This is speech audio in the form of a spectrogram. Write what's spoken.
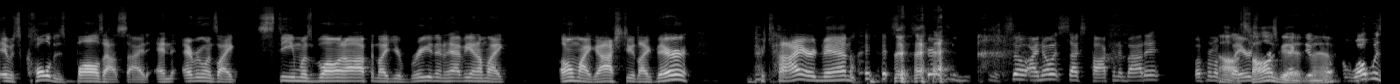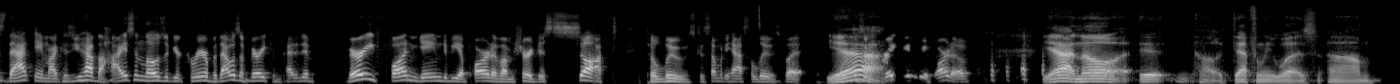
it was cold as balls outside, and everyone's like steam was blowing off, and like you're breathing heavy, and I'm like, oh my gosh, dude, like they're they're tired, man. so I know it sucks talking about it, but from a oh, player's perspective, good, what, what, was that game like? Because you have the highs and lows of your career, but that was a very competitive, very fun game to be a part of. I'm sure it just sucked to lose because somebody has to lose. But yeah, great game to be a part of. yeah, no, it no, it definitely was. Um,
